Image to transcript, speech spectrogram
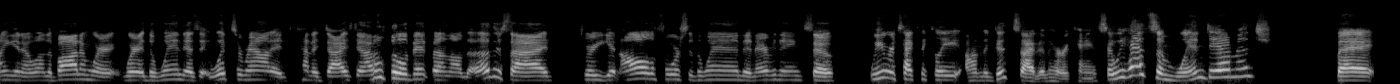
on you know on the bottom where where the wind as it whips around it kind of dies down a little bit but on the other side it's where you get all the force of the wind and everything so we were technically on the good side of the hurricane so we had some wind damage but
